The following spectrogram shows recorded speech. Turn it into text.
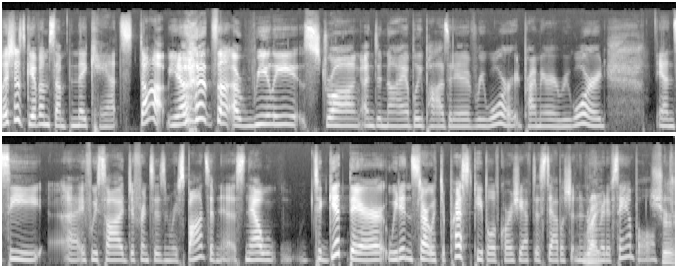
let's just give them something they can't stop. You know, it's a, a really strong, undeniably positive reward, primary reward and see uh, if we saw differences in responsiveness. Now, to get there, we didn't start with depressed people. Of course, you have to establish a normative right. sample. Sure.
